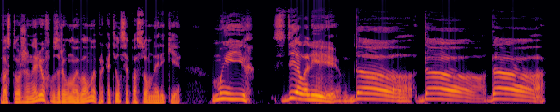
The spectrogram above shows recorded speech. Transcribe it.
Восторженный рев взрывной волной прокатился по сонной реке. «Мы их «Сделали! Да! Да! Да!»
